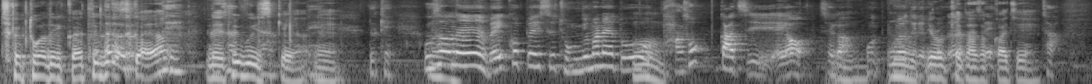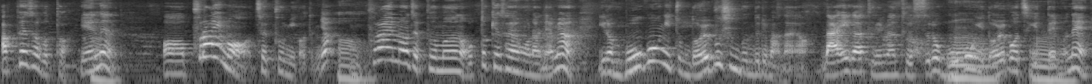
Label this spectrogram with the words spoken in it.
제가 도와드릴까요? 들고 있을까요? 네, 감사합니다. 들고 있을게요. 네. 네. 이렇게 우선은 메이크업 베이스 종류만 해도 다섯 가지예요. 제가 보, 보여드리는 이렇게. 다섯 네. 가지. 자 앞에서부터 얘는 어, primer 제품이거든요. 음, primer 제품은 어떻게 사용을 하냐면 이런 모공이 좀 넓으신 분들이 많아요. 나이가 들면 들수록 모공이 넓어지기 때문에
